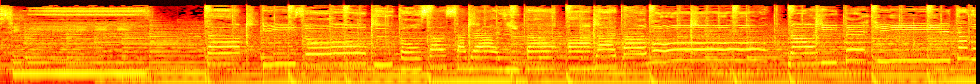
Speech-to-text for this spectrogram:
私に大丈夫とささやい。たあなたも泣い。てい。たの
